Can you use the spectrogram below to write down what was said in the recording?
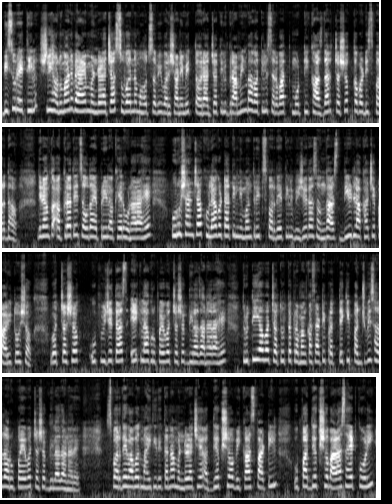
बिसूर येथील श्री हनुमान व्यायाम मंडळाच्या सुवर्ण महोत्सवी वर्षानिमित्त राज्यातील ग्रामीण भागातील सर्वात मोठी खासदार चषक कबड्डी स्पर्धा दिनांक अकरा ते चौदा एप्रिल अखेर होणार आहे. पुरुषांच्या खुल्या गटातील निमंत्रित स्पर्धेतील विजेता संघास दीड लाखाचे पारितोषक व चषक उपविजेत्यास एक लाख रुपये व चषक दिला जाणार आहे. तृतीय व चतुर्थ क्रमांकासाठी प्रत्येकी पंचवीस हजार रुपये व चषक दिला जाणार आहे. स्पर्धेबाबत माहिती देताना मंडळाचे अध्यक्ष विकास पाटील उपाध्यक्ष बाळासाहेब कोळी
